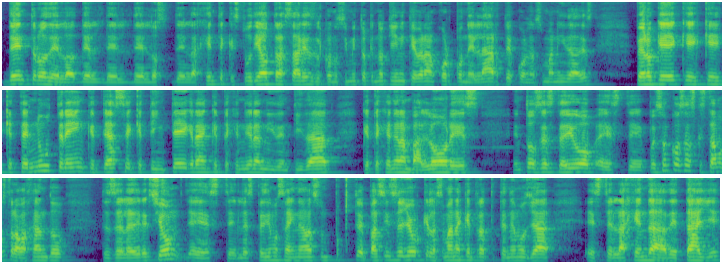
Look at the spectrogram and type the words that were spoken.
dentro de, de, los, de la gente que estudia otras áreas del conocimiento que no tienen que ver a lo mejor con el arte o con las humanidades, pero que, que, que, te nutren, que te hace, que te integran, que te generan identidad, que te generan valores. Entonces te digo, este, pues son cosas que estamos trabajando desde la dirección. Este, les pedimos ahí nada más un poquito de paciencia. Yo creo que la semana que entra tenemos ya este, la agenda a detalle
